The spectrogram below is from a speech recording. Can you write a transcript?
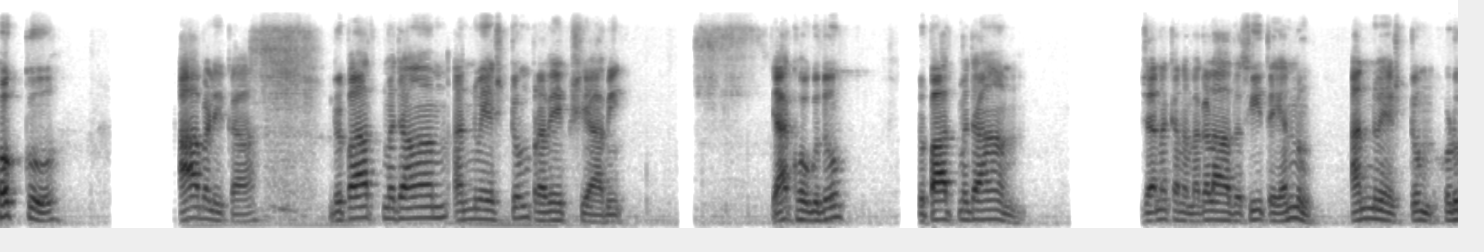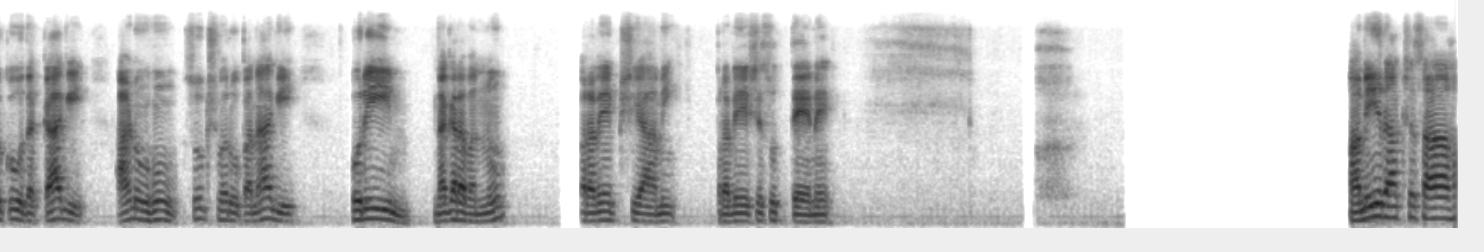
ಹೊಕ್ಕು ಆ ಬಳಿಕ ನೃಪಾತ್ಮಜಾಂ ಅನ್ವೇಷ್ಟುಂ ಪ್ರವೇಕ್ಷ್ಯಾಮಿ. ಯಾಕೆ ಹೋಗುದು? ನೃಪಾತ್ಮಜಾಂ ಜನಕನ ಮಗಳಾದ ಸೀತೆಯನ್ನು ಅನ್ವೇಷ್ಟುಂ ಹುಡುಕುವುದಕ್ಕಾಗಿ ಅಣುಹು ಸೂಕ್ಷ್ಮರೂಪನಾಗಿ ಪುರೀಂ ನಗರವನ್ನು ಪ್ರವೇಕ್ಷ್ಯಾಮಿ, ಪ್ರವೇಶಿಸುತ್ತೇನೆ. ಅಮೀ ರಾಕ್ಷಸಾಹ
